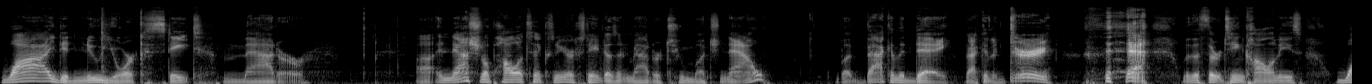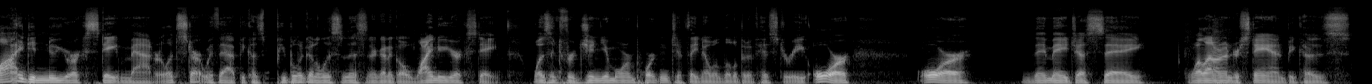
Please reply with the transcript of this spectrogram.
Why did New York State matter? Uh, in national politics, New York State doesn't matter too much now, but back in the day, back in the day, with the 13 colonies, why did New York State matter? Let's start with that because people are going to listen to this and they're going to go, why New York State? Wasn't Virginia more important if they know a little bit of history? Or, or they may just say, well, I don't understand because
